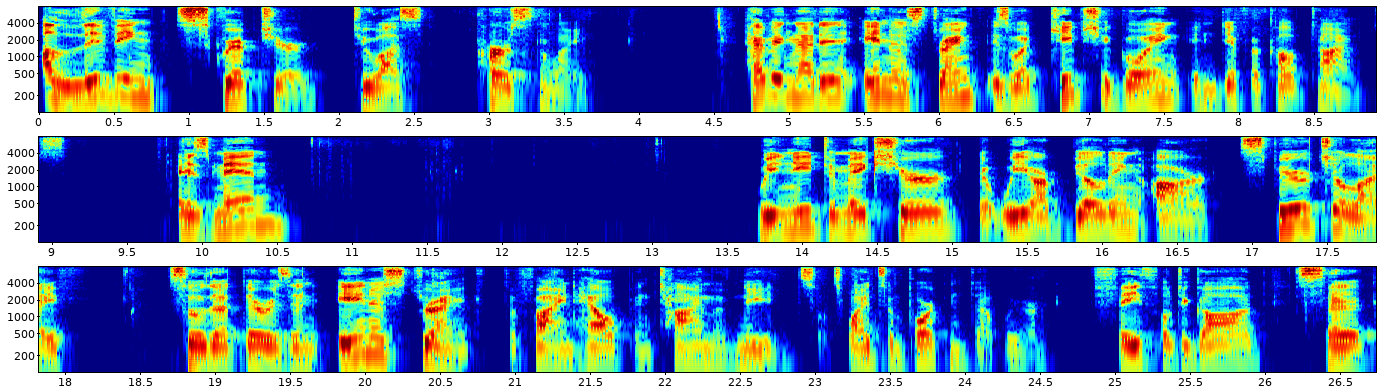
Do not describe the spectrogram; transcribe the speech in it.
a living scripture to us personally. Having that inner strength is what keeps you going in difficult times. As men, we need to make sure that we are building our spiritual life so that there is an inner strength to find help in time of need. So it's why it's important that we are faithful to God, set,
